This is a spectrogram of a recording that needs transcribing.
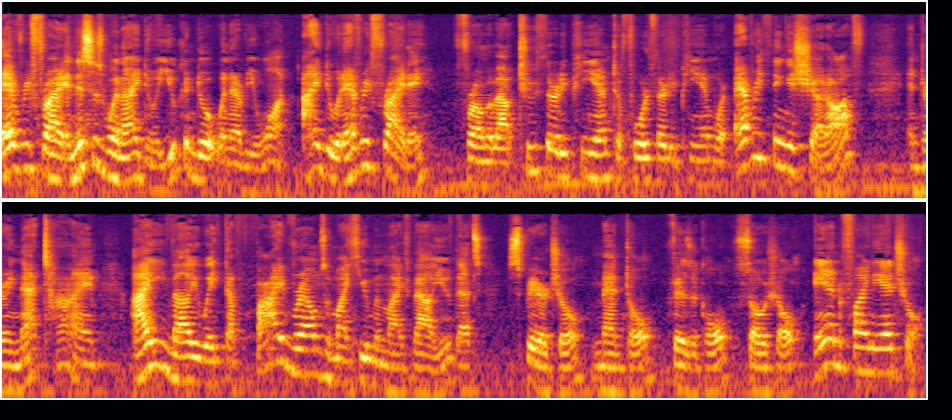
Every Friday, and this is when I do it. You can do it whenever you want. I do it every Friday from about 2:30 p.m. to 4:30 p.m. where everything is shut off, and during that time, I evaluate the five realms of my human life value. That's spiritual, mental, physical, social, and financial.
